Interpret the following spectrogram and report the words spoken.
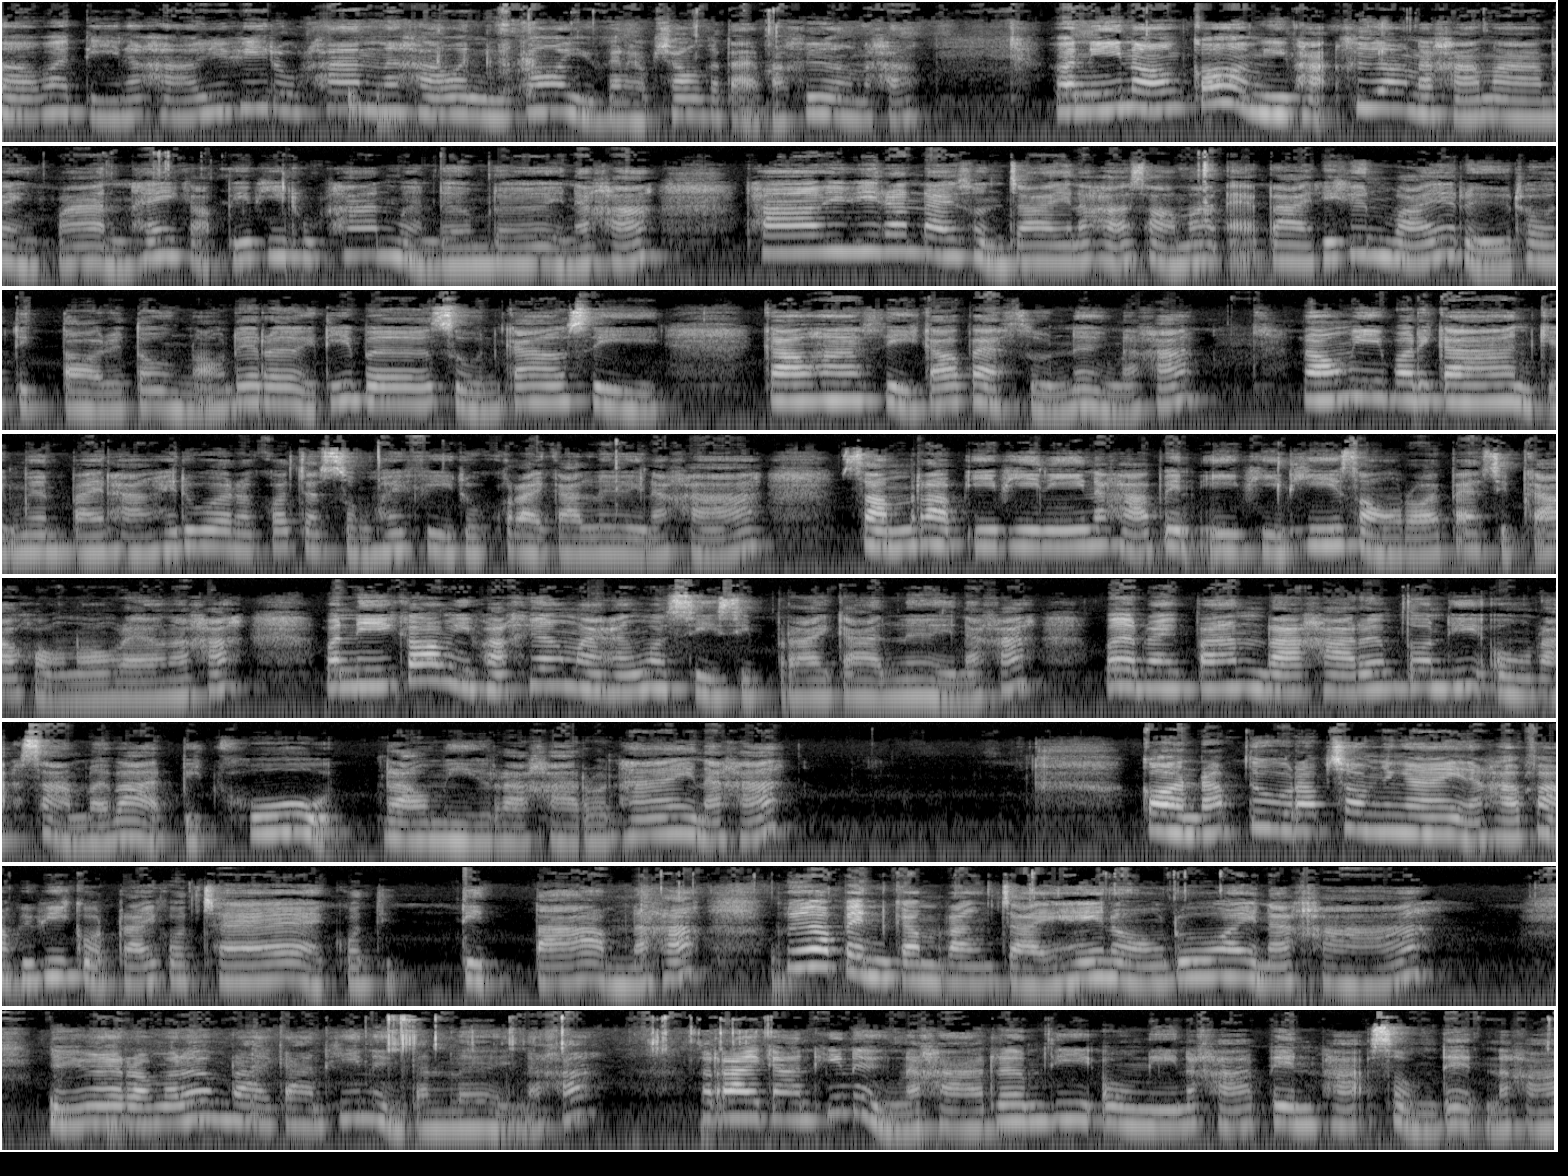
สวัสดีนะคะพี่พี่ทุกท่านนะคะ วันนี้ก็อยู่กันกับช่องกระต่ายพระเครื่องนะคะ วันนี้น้องก็มีพระเครื่องนะคะ มาแบ่งปันให้กับพี่พี่ทุกท่านเหมือนเดิมเลยนะคะ ถ้าพี่พี่ท่านใดสนใจนะคะ สามารถแอดไลน์ที่ขึ้นไว้หรือโทรติดต่อโดยตรงน้องได้เลยที่เบอร์ 094 954 9801 นะคะ น้องมีบริการเก็บเงินปลายทางให้ด้วย แล้วก็จะส่งให้ฟรีทุกรายการเลยนะคะสำหรับ EP นี้นะคะเป็น EP ที่ 289 ของน้องแล้วนะคะ วันนี้ก็มีพักเครื่องมาทั้งหมด 40 รายการเลยนะคะ เปิดแบ่งปันราคาเริ่มต้นที่องค์ละ 300 บาทปิดคู่ เรามีราคาลดให้นะคะก่อนรับดูรับชมยังไงนะคะ ฝากพี่ๆ กดไลค์กดแชร์ กดติด ติดตามนะคะ เพื่อเป็นกำลังใจให้น้องด้วยนะคะ เดี๋ยวยังไงเรามาเริ่มรายการที่หนึ่งกันเลยนะคะ รายการที่หนึ่งนะคะ เริ่มที่องค์นี้นะคะ เป็นพระสมเด็จนะคะ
